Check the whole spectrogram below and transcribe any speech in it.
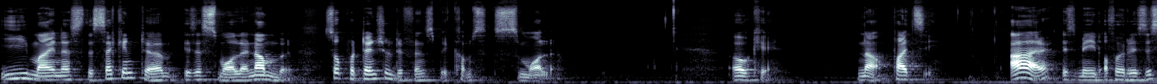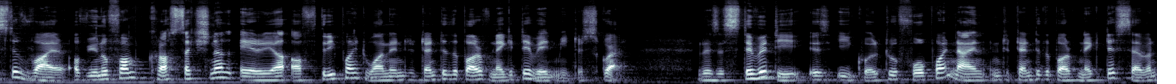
E minus the second term is a smaller number so potential difference becomes smaller okay now, part C. R is made of a resistive wire of uniform cross-sectional area of 3.1 into 10 to the power of negative 8 meters square. Resistivity is equal to 4.9 into 10 to the power of negative 7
